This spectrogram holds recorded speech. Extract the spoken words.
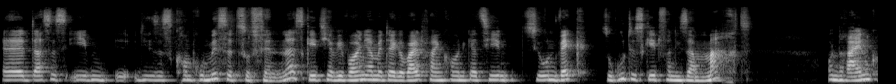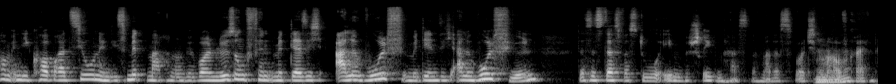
äh, dass es eben äh, dieses Kompromisse zu finden. Ne? Es geht ja, wir wollen ja mit der gewaltfreien Kommunikation weg, so gut es geht, von dieser Macht und reinkommen in die Kooperation, in dies Mitmachen. Und wir wollen Lösungen finden, mit der sich alle wohlfühlen, mit denen sich alle wohlfühlen. Das ist das, was du eben beschrieben hast. Nochmal, das wollte ich nochmal mhm. aufgreifen.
